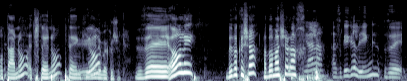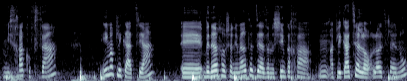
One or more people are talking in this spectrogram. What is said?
אותנו, את שתינו, תנק יו. הנה בבקשה. ואורלי, בבקשה, הבמה שלך. יאללה, אז גיגלינג זה משחק קופסה עם אפליקציה. אה, בדרך כלל כשאני אומרת את זה, אז אנשים ככה, "מ, אפליקציה לא, לא אצלנו.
